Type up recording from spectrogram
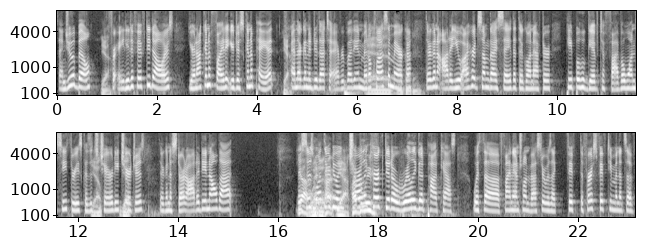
send you a bill Yeah. for eighty to fifty dollars. You're not going to fight it. You're just going to pay it. Yeah. And they're going to do that to everybody in middle class America. Everybody. They're going to audit you. I heard some guys say that they're going after people who give to 501c3s because it's Yep. charity Yep. churches. They're going to start auditing all that. This Yeah. is what they're I- doing. yeah. Charlie believe- Kirk did a really good podcast with a financial investor. It was like the first 15 minutes of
